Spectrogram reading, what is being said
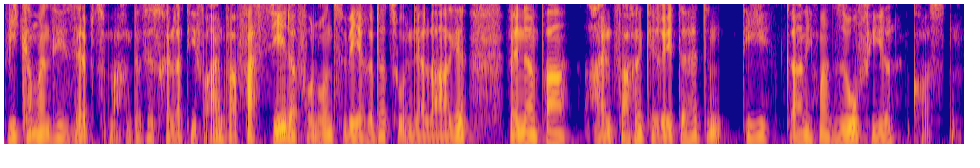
wie kann man sie selbst machen? Das ist relativ einfach. Fast jeder von uns wäre dazu in der Lage, wenn er ein paar einfache Geräte hätten, die gar nicht mal so viel kosten.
